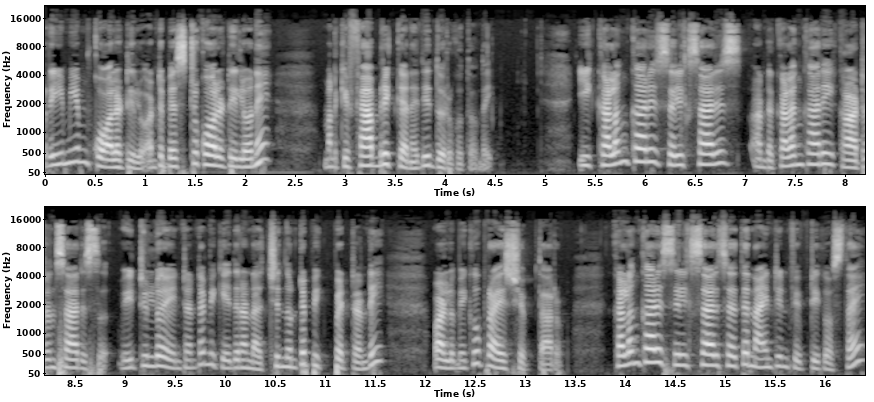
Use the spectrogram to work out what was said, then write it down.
ప్రీమియం క్వాలిటీలో అంటే బెస్ట్ క్వాలిటీలోనే మనకి ఫ్యాబ్రిక్ అనేది దొరుకుతుంది. ఈ Kalamkari silk sarees and Kalamkari cotton sarees వీటిల్లో ఏంటంటే మీకు ఏదైనా నచ్చింది ఉంటే పిక్ పెట్టండి. వాళ్ళు మీకు ప్రైస్ చెప్తారు. కలంకారీ సిల్క్ శారీస్ అయితే నైన్టీన్ ఫిఫ్టీకి వస్తాయి.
